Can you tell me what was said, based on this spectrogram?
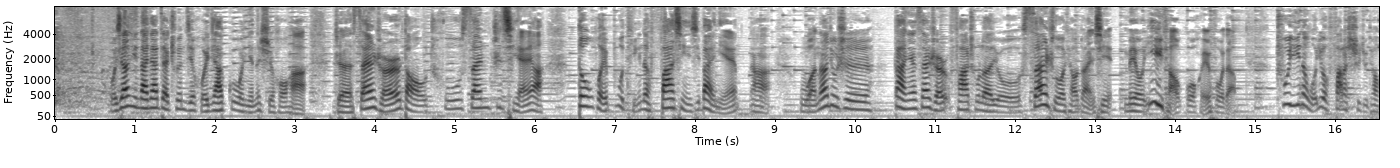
我相信大家在春节回家过年的时候，哈，这三十儿到初三之前呀，都会不停的发信息拜年啊。我呢，就是大年三十儿发出了有三十多条短信，没有一条给我回复的。初一呢，我又发了十九条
